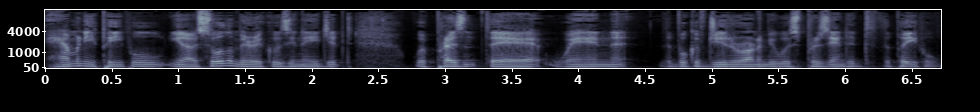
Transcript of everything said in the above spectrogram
how many people, you know, saw the miracles in Egypt, were present there when the book of Deuteronomy was presented to the people.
